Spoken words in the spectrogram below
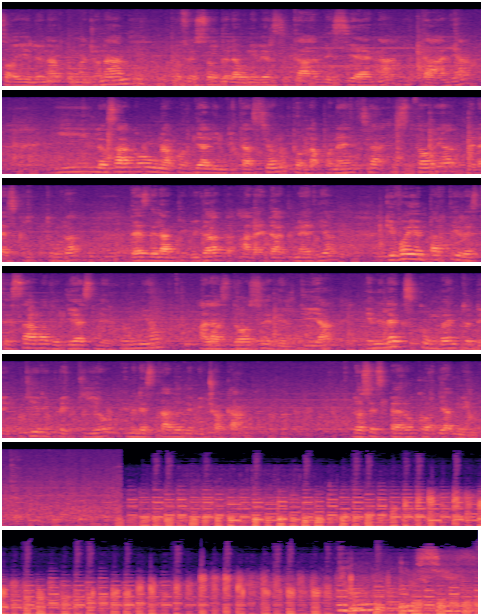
Soy Leonardo Magionami, profesor de la Universidad Siena, Italia, y les hago una cordial invitación por la ponencia Historia de la Escritura desde la Antigüedad a la Edad Media, que voy a impartir este sábado 10 de junio a las 12 del día en el convento de Tiripetío en el estado de Michoacán. Los espero cordialmente. 日本漆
